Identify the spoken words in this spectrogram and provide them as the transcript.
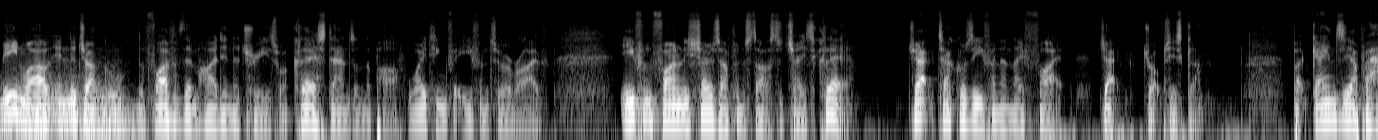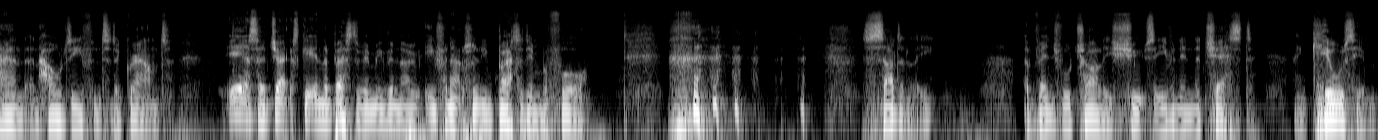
Meanwhile, in the jungle, the five of them hide in the trees while Claire stands on the path, waiting for Ethan to arrive. Ethan finally shows up and starts to chase Claire. Jack tackles Ethan and they fight. Jack drops his gun, but gains the upper hand and holds Ethan to the ground. Yeah, so Jack's getting the best of him, even though Ethan absolutely battered him before. Suddenly, a vengeful Charlie shoots Ethan in the chest and kills him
